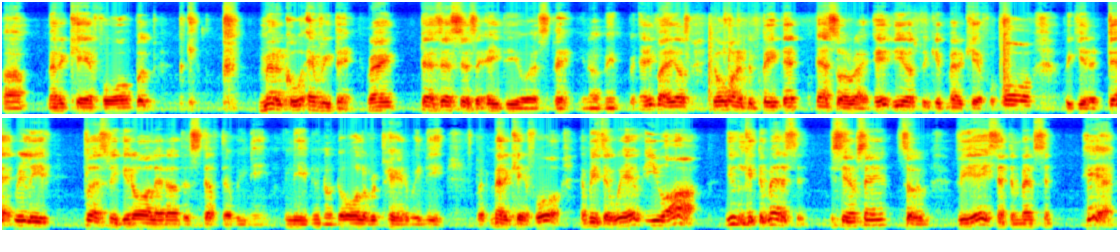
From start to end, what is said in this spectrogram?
uh, Medicare for all, but medical everything, right? That's, that's just an ADOS thing, you know what I mean? Anybody else don't want to debate that, that's all right. ADOS, we get Medicare for all, we get a debt relief, plus we get all that other stuff that we need. We need, you know, all the repair that we need. But Medicare for all, that means that wherever you are, you can get the medicine. You see what I'm saying? So the VA sent the medicine here.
